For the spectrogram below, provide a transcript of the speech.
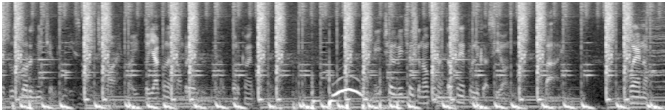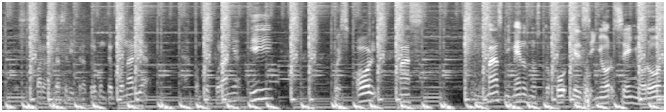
Jesús Flores Michel, Luis Michel, no, estoy, ya con el nombre del, autor que me tocó. Uh, Michel, Michel que no comentaste mi publicación. Bueno, pues es para la clase de literatura contemporánea, contemporánea y pues hoy más más ni menos nos tocó el señor señorón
